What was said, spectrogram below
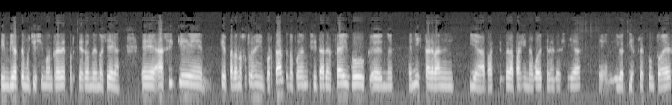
invierte muchísimo en redes porque es donde nos llegan. Eh, así que, que para nosotros es importante, nos pueden visitar en Facebook, en, en Instagram y a partir de la página web que les decía, en libertyexpress.es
